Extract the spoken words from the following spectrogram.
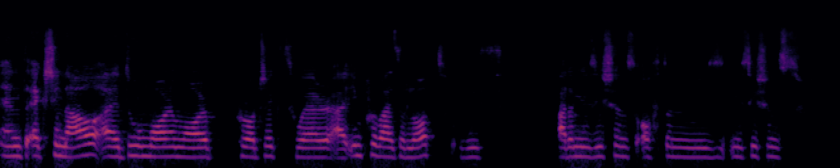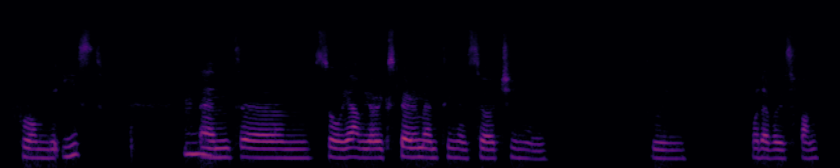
And actually now I do more and more projects where I improvise a lot with other musicians, often mus- musicians from the East. Mm-hmm. And um, so, yeah, we are experimenting and searching and doing whatever is fun.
